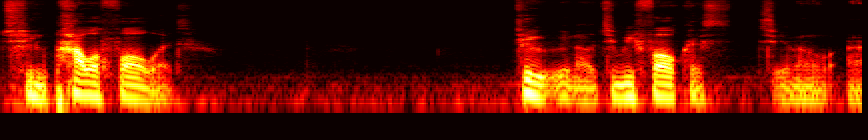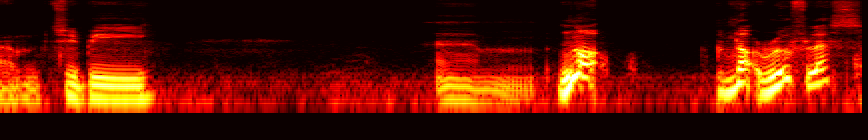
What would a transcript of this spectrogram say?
to power forward to you know to be focused you know um, to be um, not not ruthless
